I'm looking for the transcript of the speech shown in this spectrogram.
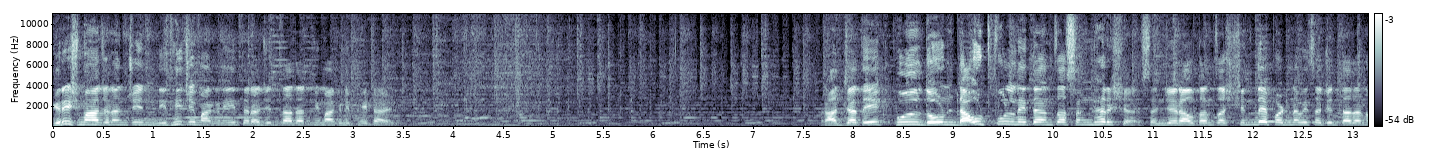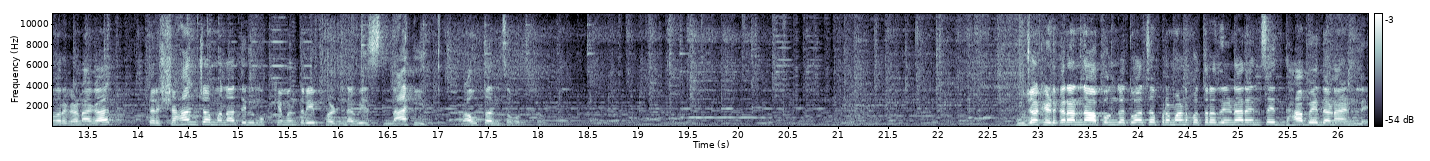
गिरीश महाजनांची निधीची मागणी तर अजितदादांनी मागणी फेटाळली. राज्यात एक फुल दोन डाऊटफुल नेत्यांचा संघर्ष. संजय राऊतांचा शिंदे फडणवीस अजितदादांवर घणाघात. तर शहांच्या मनातील मुख्यमंत्री फडणवीस नाहीत राऊतांचं वक्तव्य. पूजा खेडकरांना अपंगत्वाचं प्रमाणपत्र देणाऱ्यांचे धाबे दणाणले.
